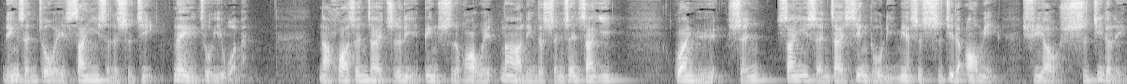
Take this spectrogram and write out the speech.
灵神作为三一神的实际内住于我们。那化身在子里并实化为那灵的神圣三一，关于神三一神在信徒里面是实际的奥秘，需要实际的灵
